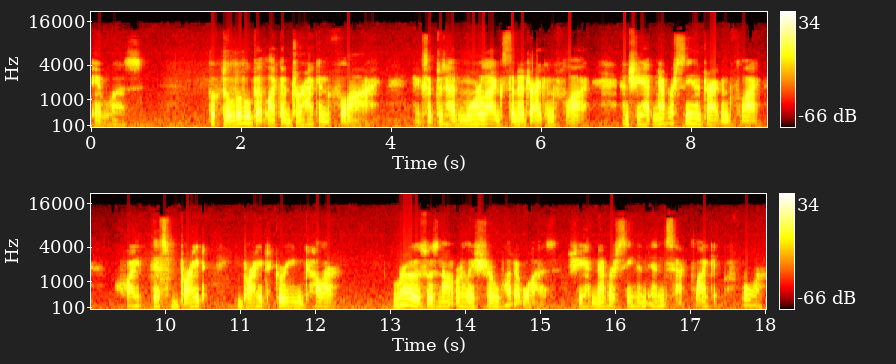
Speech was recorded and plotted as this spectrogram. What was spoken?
it was looked a little bit like a dragonfly, except it had more legs than a dragonfly, and she had never seen a dragonfly quite this bright, bright green color. Rose was not really sure what it was. She had never seen an insect like it before.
